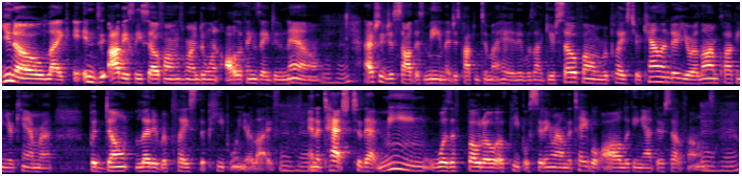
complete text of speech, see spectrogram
you know, like, in, obviously cell phones weren't doing all the things they do now. Mm-hmm. I actually just saw this meme that just popped into my head. It was like, your cell phone replaced your calendar, your alarm clock, and your camera, but don't let it replace the people in your life. Mm-hmm. And attached to that meme was a photo of people sitting around the table all looking at their cell phones, mm-hmm.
